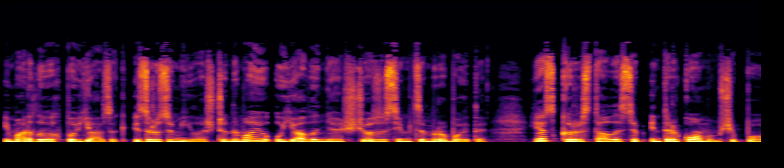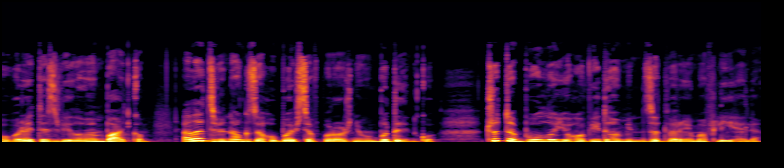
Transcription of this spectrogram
і марливих пов'язок і зрозуміла, що не маю уявлення, що з усім цим робити. Я скористалася б інтеркомом, щоб поговорити з віловим батьком, але дзвінок загубився в порожньому будинку. Чути було його відгомін за дверима флігеля.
